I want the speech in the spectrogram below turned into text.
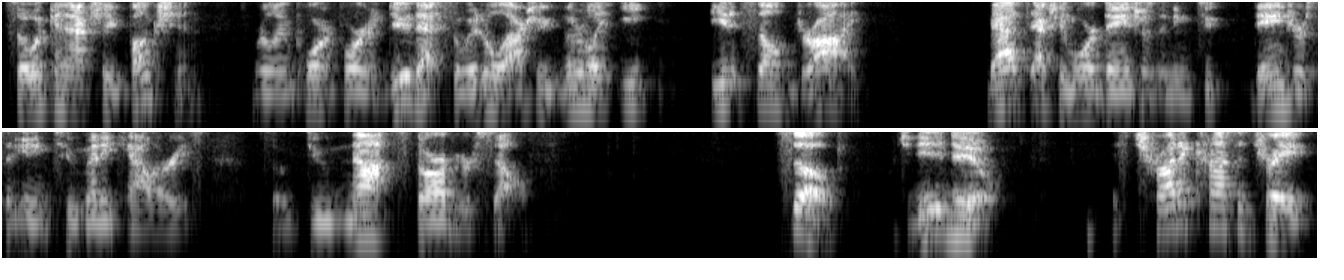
so it can actually function. It's really important for it to do that. So it'll actually literally eat, eat itself dry. That's actually more dangerous than, eating too, dangerous than eating too many calories. So do not starve yourself. So what you need to do is try to concentrate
